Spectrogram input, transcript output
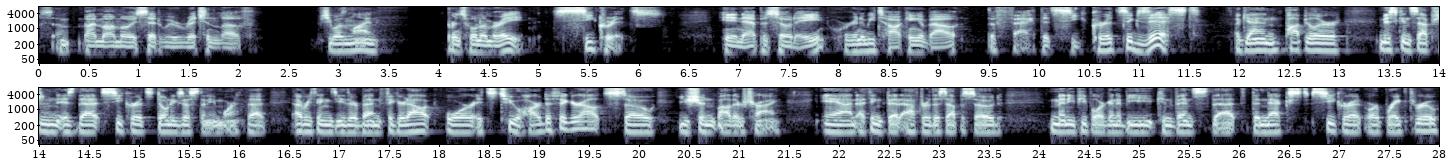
So, my mom always said we were rich in love. She wasn't lying. Principle number eight secrets. In episode eight, we're going to be talking about the fact that secrets exist. Again, popular misconception is that secrets don't exist anymore, that everything's either been figured out or it's too hard to figure out, so you shouldn't bother trying. And I think that after this episode, many people are going to be convinced that the next secret or breakthrough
